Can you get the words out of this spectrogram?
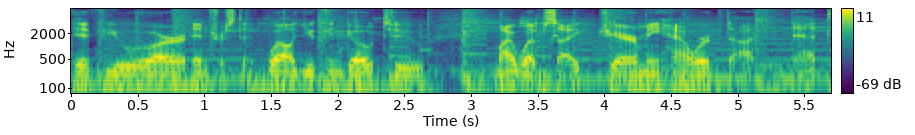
if you are interested? Well, you can go to my website, jeremyhoward.net,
